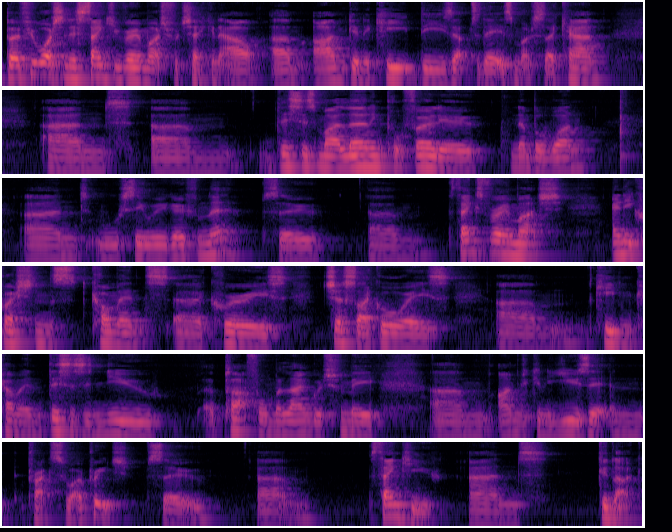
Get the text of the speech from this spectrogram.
But if you're watching this, thank you very much for checking it out. Um, I'm going to keep these up to date as much as I can. And um, this is my learning portfolio number one. And we'll see where we go from there. So um, thanks very much. Any questions, comments, uh, queries, just like always, um, keep them coming. This is a new uh, platform and language for me. Um, I'm just going to use it and practice what I preach. So um, thank you and good luck.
